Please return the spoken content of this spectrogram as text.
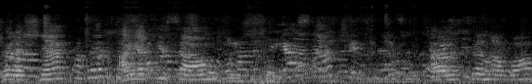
Czereśnie? A jakie są? A cenowo?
